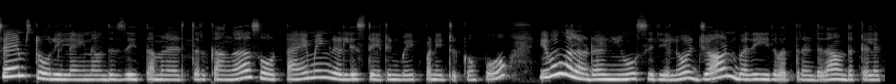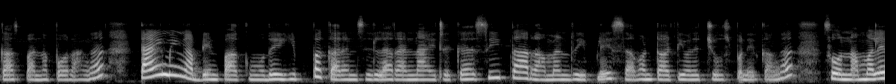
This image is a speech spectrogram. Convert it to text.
சேம் ஸ்டோரி லைனை வந்து ஜீ தமிழ் எடுத்திருக்காங்க. ஸோ டைமிங் ரிலீஸ் டேட்டுன்னு வெயிட் பண்ணிட்டு இருக்கப்போ இவங்களோட நியூ சீரியலும் ஜான்வரி இருபத்தி ரெண்டு தான் வந்து டெலிகாஸ்ட் பண்ண போகிறாங்க டைமிங் அப்படின்னு பார்க்கும்போது இப்போ கரன்சியில் ரன் ஆகிட்டுருக்கு Seetharaman replace replay seven thirty வந்து சூஸ் பண்ணியிருக்காங்க ஸோ நம்மளே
